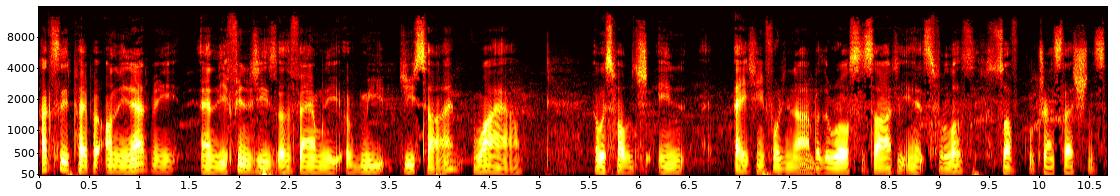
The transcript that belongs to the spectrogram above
Huxley's paper on the anatomy and the affinities of the family of Medusae, wow, was published in 1849 by the Royal Society in its philosophical transactions.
